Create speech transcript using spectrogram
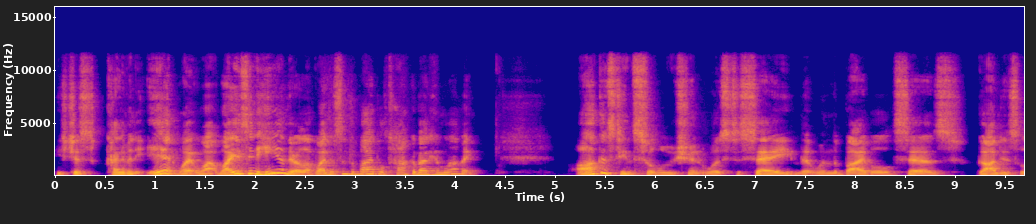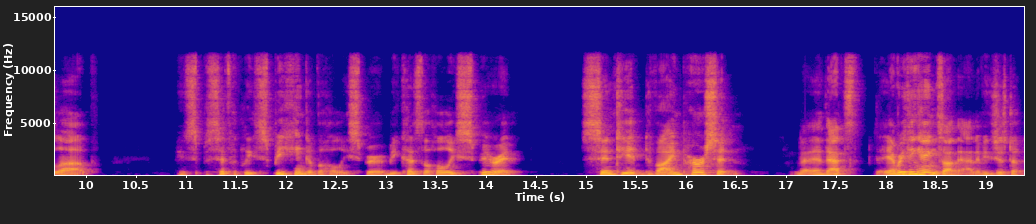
he's just kind of an it. Why why, why isn't he in their love? Why doesn't the Bible talk about him loving? Augustine's solution was to say that when the Bible says God is love, specifically speaking of the Holy Spirit because the Holy Spirit, sentient divine person, and that's everything hangs on that. If he's just a,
